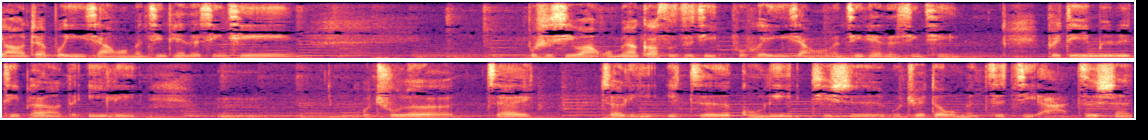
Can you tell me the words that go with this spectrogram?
希望这不影响我们今天的心情。不是希望，我们要告诉自己不会影响我们今天的心情。Pretty Immunity 漂亮的毅力，嗯，我除了在这里一直鼓励，其实我觉得我们自己啊，自身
